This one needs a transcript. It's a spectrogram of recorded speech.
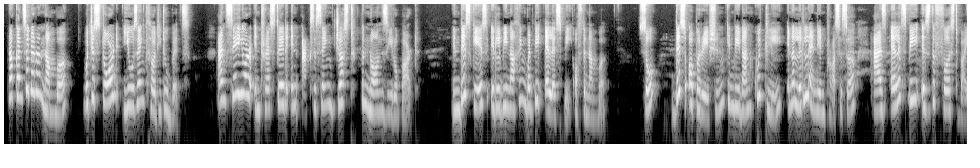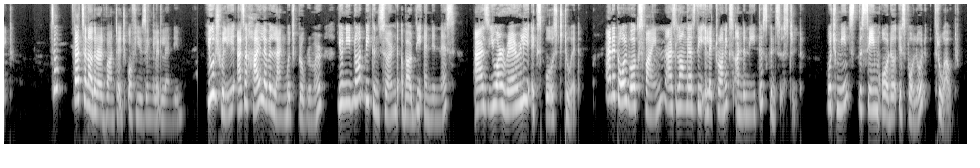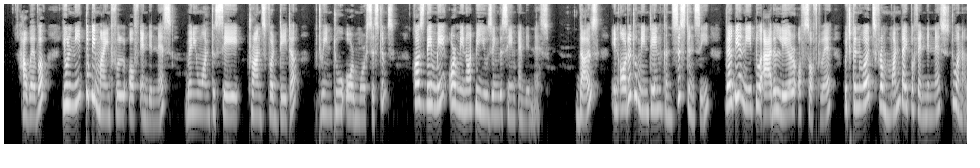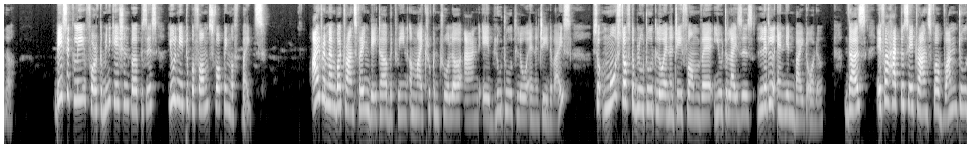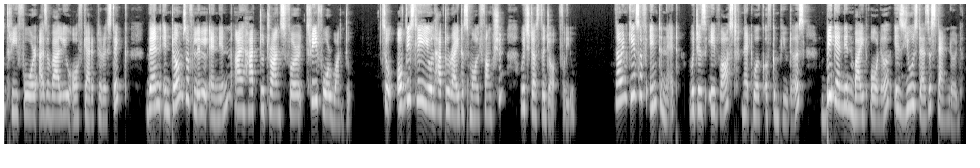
Now consider a number which is stored using 32 bits, and say you are interested in accessing just the non-zero part. In this case, it'll be nothing but the LSB of the number. So, this operation can be done quickly in a little endian processor as LSB is the first byte. So, that's another advantage of using little endian. Usually, as a high level language programmer, you need not be concerned about the endianness as you are rarely exposed to it. And it all works fine as long as the electronics underneath is consistent, which means the same order is followed throughout. However, you'll need to be mindful of endianness when you want to say transfer data between two or more systems, because they may or may not be using the same endianness. Thus, in order to maintain consistency, there'll be a need to add a layer of software which converts from one type of endianness to another. Basically, for communication purposes, you'll need to perform swapping of bytes. I remember transferring data between a microcontroller and a Bluetooth low energy device. So, most of the Bluetooth low energy firmware utilizes little endian byte order. Thus, if I had to say transfer 1, 2, 3, 4 as a value of characteristic, then in terms of little endian, I had to transfer 3412. So obviously you'll have to write a small function which does the job for you. Now in case of internet, which is a vast network of computers, big endian byte order is used as a standard.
